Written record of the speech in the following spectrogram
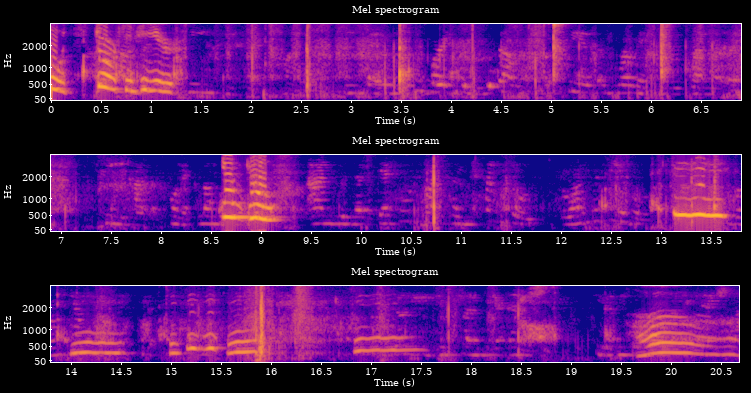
Oh, it's dark in here. You go. Ah. Oh.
